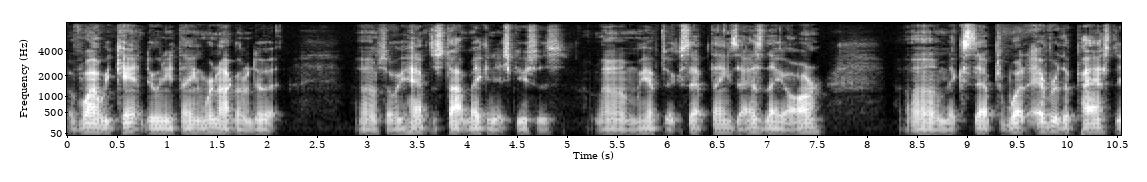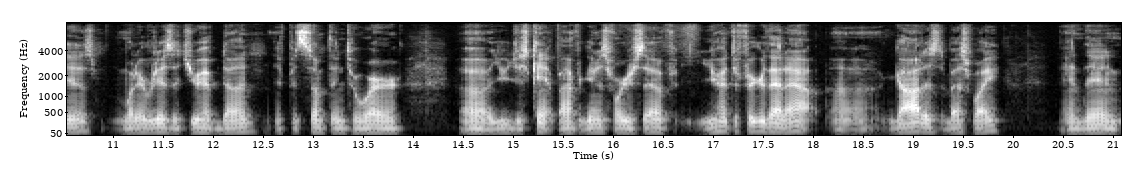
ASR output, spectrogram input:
of why we can't do anything. We're not going to do it. Uh, so we have to stop making excuses. Um, we have to accept things as they are, um, accept whatever the past is, whatever it is that you have done. If it's something to where uh, you just can't find forgiveness for yourself, you have to figure that out. Uh, God is the best way. And then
